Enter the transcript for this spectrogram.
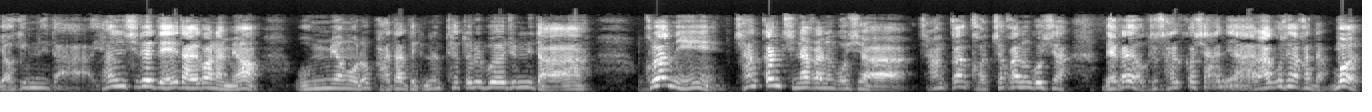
여기입니다. 현실에 대해 달관하며 운명으로 받아들이는 태도를 보여줍니다. 그러니 잠깐 지나가는 곳이야. 잠깐 거쳐가는 곳이야. 내가 여기서 살 것이 아니야. 라고 생각한다. 뭘?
